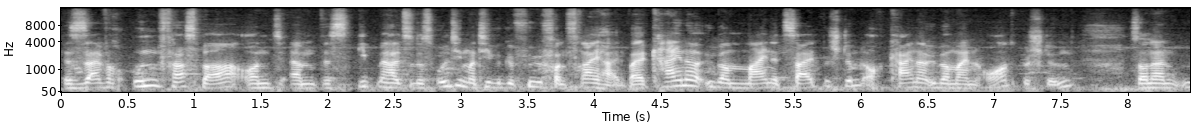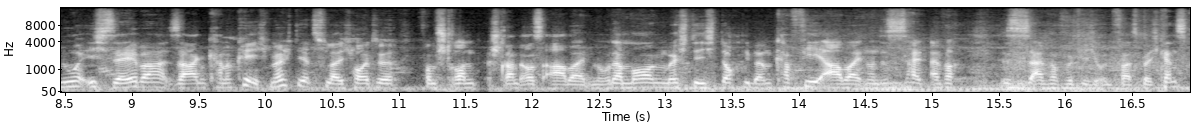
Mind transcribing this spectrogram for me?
Das ist einfach unfassbar. Und ähm, das gibt mir halt so das ultimative Gefühl von Freiheit, weil keiner über meine Zeit bestimmt, auch keiner über meinen Ort bestimmt, sondern nur ich selber sagen kann, okay, ich möchte jetzt vielleicht heute vom Strand, Strand aus arbeiten oder morgen möchte ich doch lieber im Café arbeiten und das ist halt einfach, das ist einfach wirklich unfassbar. Ich kann es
